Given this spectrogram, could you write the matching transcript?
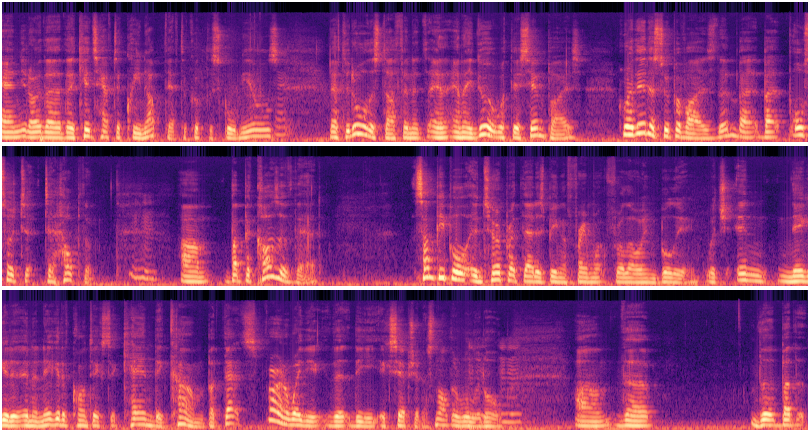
And, you know, the, the kids have to clean up, they have to cook the school meals, Right. they have to do all this stuff, and, it's, and, and they do it with their senpais who are there to supervise them, but, but also to, to help them. Um, but because of that, some people interpret that as being a framework for allowing bullying, which in negative in a negative context it can become, but that's far and away the the, the exception. It's not the rule at all. Um, the the but the,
